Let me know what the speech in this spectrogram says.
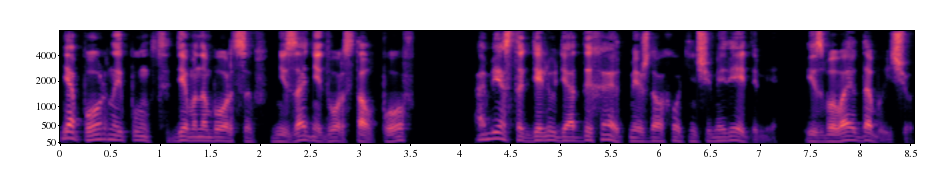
Не опорный пункт демоноборцев, не задний двор столпов, а место, где люди отдыхают между охотничьими рейдами и сбывают добычу.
